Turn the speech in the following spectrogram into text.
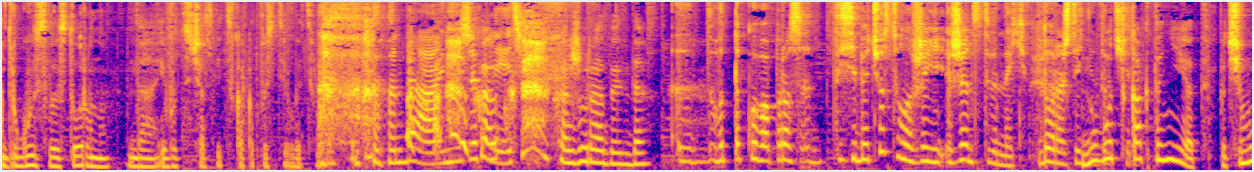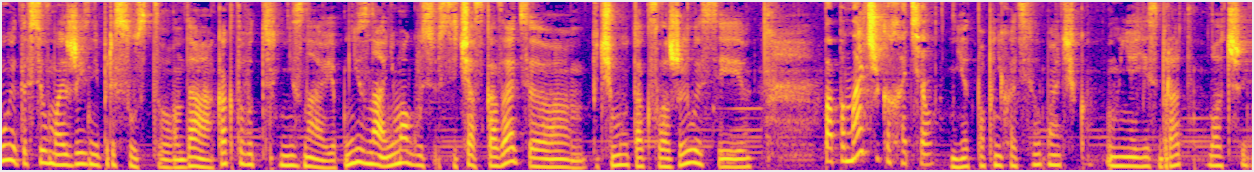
другую свою сторону. Да, и вот сейчас, видите, как отпустила эти волосы. Да, ниже плеч. Хожу, радуюсь, да. Э, Вот такой вопрос. Ты себя чувствовала же- женственной до рождения Ну вот как-то нет. Почему это все в моей жизни присутствовало? Да, как-то вот не знаю. Я не знаю, не могу сейчас сказать, э, почему так сложилось. И Папа мальчика хотел? Нет, папа не хотел мальчика. У меня есть брат младший.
